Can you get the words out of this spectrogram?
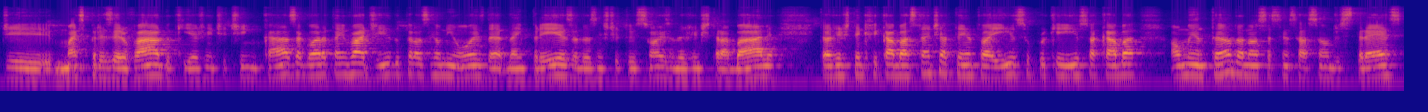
de mais preservado que a gente tinha em casa, agora está invadido pelas reuniões da, da, empresa, das instituições onde a gente trabalha. Então a gente tem que ficar bastante atento a isso, porque isso acaba aumentando a nossa sensação de estresse,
